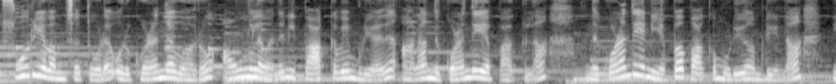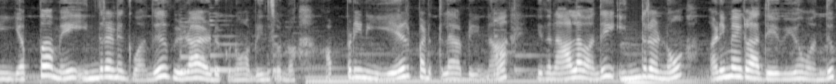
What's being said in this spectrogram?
சூரிய வம்சத்தோட ஒரு குழந்தை வரும். அவங்கள வந்து நீ பார்க்கவே முடியாது. ஆனால் அந்த குழந்தைய பார்க்கலாம். அந்த குழந்தைய நீ எப்போ பார்க்க முடியும் அப்படின்னா நீ எப்போவுமே இந்திரனுக்கு வந்து விழா எடுக்கணும் அப்படின்னு சொன்னோம் அப்படி நீ ஏற்படுத்தலை அப்படின்னா இதனால் வந்து இந்திரனும் மணிமேகலா தேவியும் வந்து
